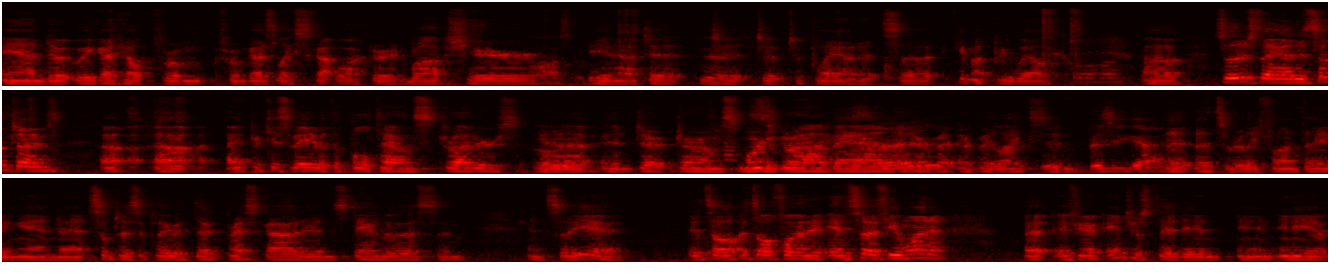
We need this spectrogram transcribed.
and uh, we got help from from guys like Scott Walker and Rob Scherer, Awesome. you know to, Yeah. to, to, to play on it. So it came out pretty well. Cool. Uh, so there's that, and sometimes. Uh, uh, I participated with the Bulltown Strutters, you Oh, know, and Dur- Durham's Mardi Gras band that everybody, everybody likes. You're And, busy guy. that, that's a really fun thing, and uh, sometimes I play with Doug Prescott and Stan Lewis, and and so yeah, it's all it's all fun. And so if you want to, uh, if you're interested in in any of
